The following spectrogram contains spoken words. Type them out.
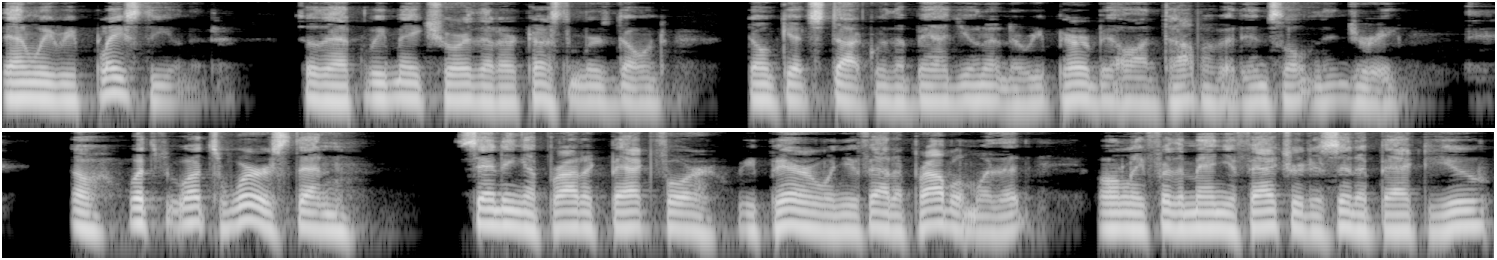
Then we replace the unit so that we make sure that our customers don't don't get stuck with a bad unit and a repair bill on top of it, insult and injury. So what's what's worse than sending a product back for repair when you've had a problem with it only for the manufacturer to send it back to you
